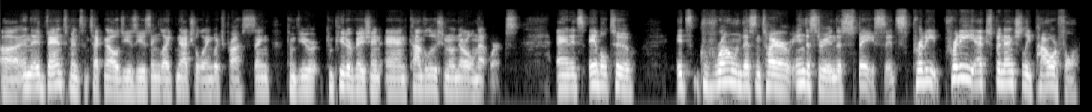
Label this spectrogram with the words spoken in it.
uh, and the advancements in technologies using like natural language processing, computer, computer vision, and convolutional neural networks. And it's able to it's grown this entire industry in this space. It's pretty pretty exponentially powerful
